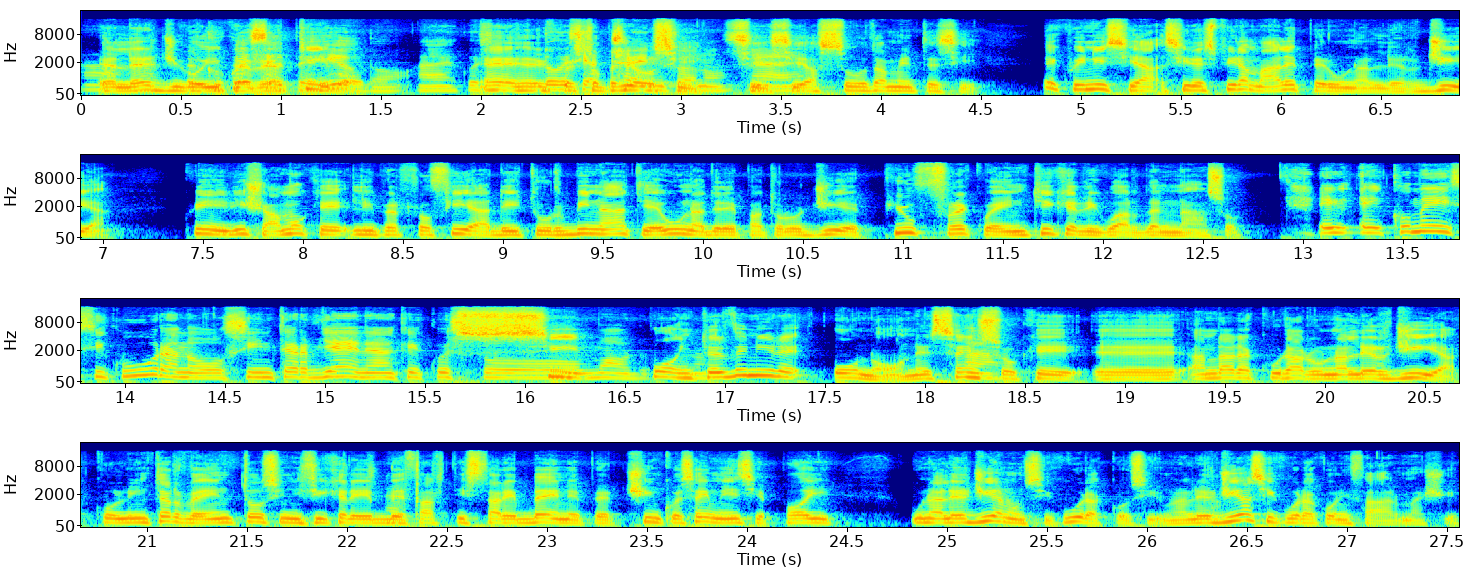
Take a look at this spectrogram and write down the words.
Ah, è allergico ecco, iperreattivo. Questo è il periodo, eh, questo, eh, questo periodo sì, sì, eh. sì, assolutamente sì. E quindi si, ha, si respira male per un'allergia. Quindi diciamo che l'ipertrofia dei turbinati è una delle patologie più frequenti che riguarda il naso. E, e come si curano? Si interviene anche in questo sì, modo? può intervenire o no, nel senso ah. che eh, andare a curare un'allergia con l'intervento significherebbe certo. farti stare bene per 5-6 mesi e poi un'allergia non si cura così, un'allergia si cura con i farmaci.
